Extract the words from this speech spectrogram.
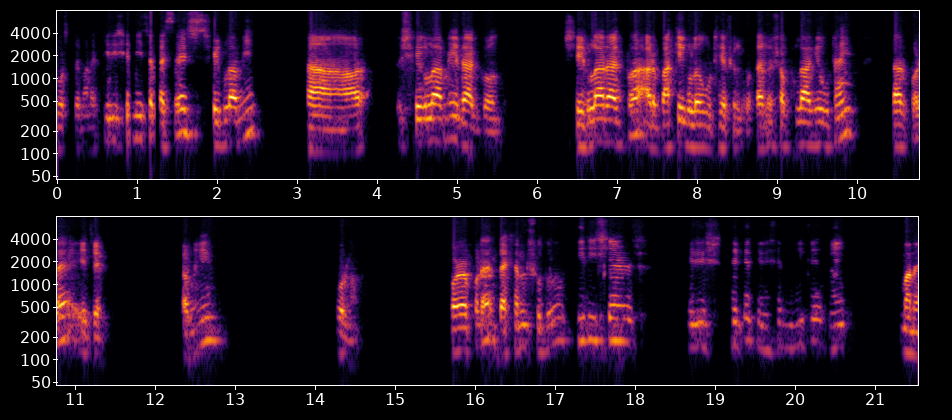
করছে মানে তিরিশের নিচে পাইছে, সেগুলো আমি সেগুলো আমি রাখব। সেগুলা রাখব আর বাকিগুলো উঠিয়ে ফেলব। তাহলে সবগুলো আগে উঠাই, তারপরে এই যে আমি করলাম। করার পরে দেখেন শুধু তিরিশের, তিরিশ থেকে তিরিশের নিচে যেই মানে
